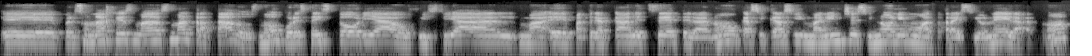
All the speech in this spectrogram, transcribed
eh, personajes más maltratados, ¿no? Por esta historia oficial, eh, patriarcal, etcétera, ¿no? Casi, casi Malinche sinónimo a traicionera, ¿no?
